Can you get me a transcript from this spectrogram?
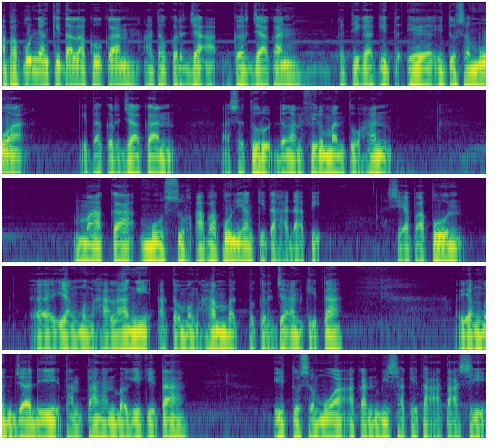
Apa pun yang kita lakukan atau kerja kerjakan ketika kita ya, itu semua kita kerjakan uh, seturut dengan firman Tuhan maka musuh apa pun yang kita hadapi siapa pun uh, yang menghalangi atau menghambat pekerjaan kita yang menjadi tantangan bagi kita itu semua akan bisa kita atasi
